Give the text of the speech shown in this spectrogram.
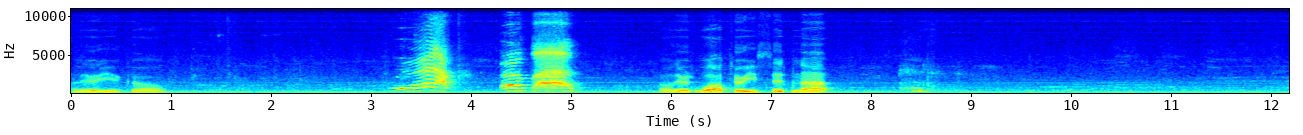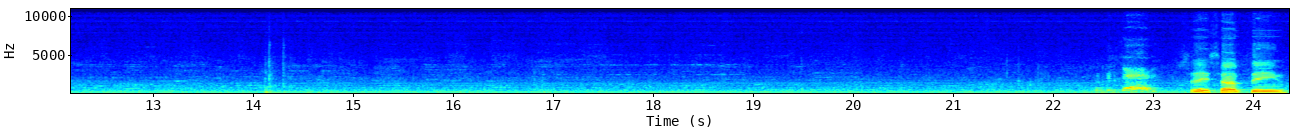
Oh, there you go. Oh, there's Walter. He's sitting up. Look at Daddy. Say something.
